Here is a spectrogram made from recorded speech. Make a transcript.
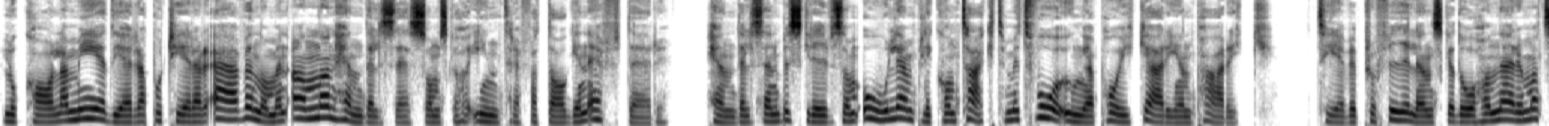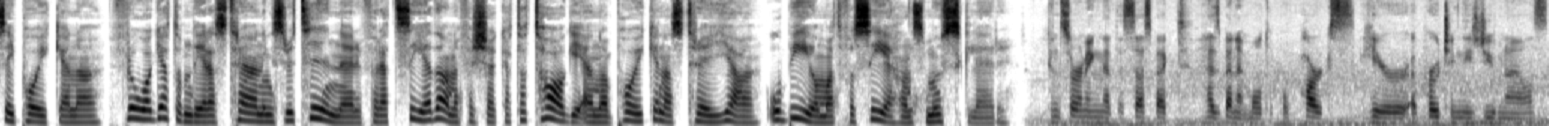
Lokala medier rapporterar även om en annan händelse som ska ha inträffat dagen efter. Händelsen beskrivs som olämplig kontakt med två unga pojkar i en park. TV-profilen ska då ha närmat sig pojkarna, frågat om deras träningsrutiner för att sedan försöka ta tag i en av pojkarnas tröja och be om att få se hans muskler. Concerning that the suspect has been at multiple parks here approaching these juveniles.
